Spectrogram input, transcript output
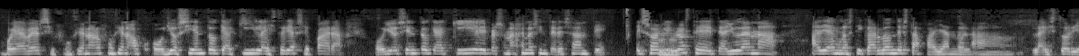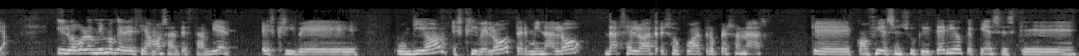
voy a ver si funciona o no funciona, o, o yo siento que aquí la historia se para, o yo siento que aquí el personaje no es interesante. Esos libros te, te ayudan a, a diagnosticar dónde está fallando la, la historia. Y luego lo mismo que decíamos antes también, escribe un guion, escríbelo, termínalo, dáselo a tres o cuatro personas que confíes en su criterio, que pienses que,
